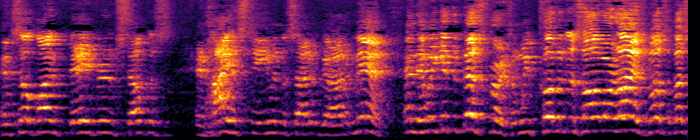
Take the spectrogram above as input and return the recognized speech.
And so find favor and selfless and high esteem in the sight of God and man. And then we get the best verse, and we've quoted this all our lives. Most of us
